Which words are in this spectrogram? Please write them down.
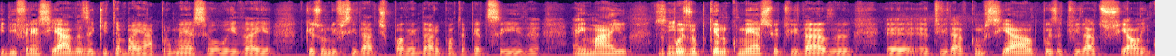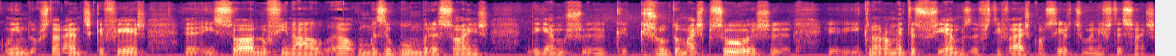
e diferenciadas. Aqui também há a promessa ou a ideia de que as universidades podem dar o pontapé de saída em maio, Sim. depois o pequeno comércio, atividade, uh, atividade comercial, depois atividade social, incluindo restaurantes, cafés, e só no final algumas aglomerações digamos, eh, que, que, juntam mais pessoas e que normalmente associamos a festivais, concertos, manifestações.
